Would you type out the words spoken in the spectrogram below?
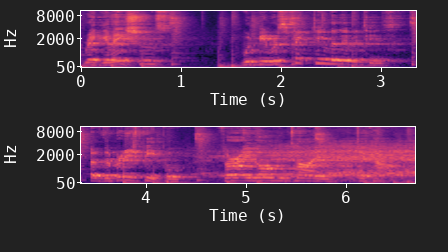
regulations would be restricting the liberties of the British people for a long time to come.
